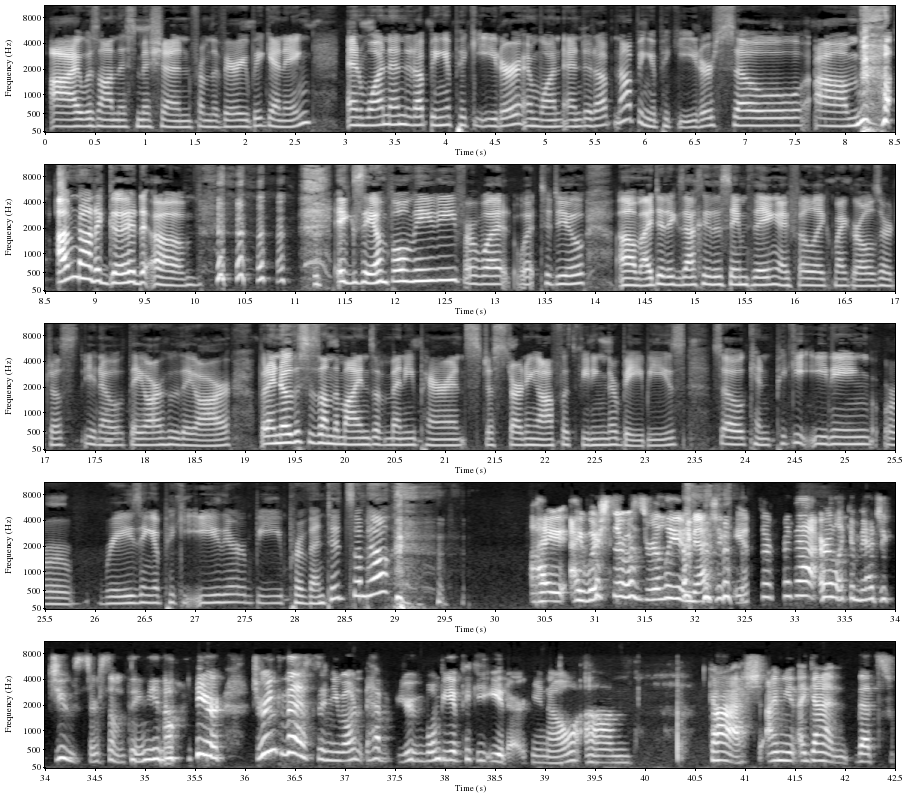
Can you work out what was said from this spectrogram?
I was on this mission from the very beginning, and one ended up being a picky eater, and one ended up not being a picky eater. So um, I'm not a good um, example maybe for what what to do. Um, I did exactly the same thing. I feel like my girls are just you know they are who they are. But I know this is on the minds of many parents just starting off with feeding their babies. So can picky eating or raising a picky eater be prevented somehow? I, I wish there was really a magic answer for that or like a magic juice or something, you know. Here, drink this and you won't have you won't be a picky eater, you know. Um, gosh, I mean, again, that's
